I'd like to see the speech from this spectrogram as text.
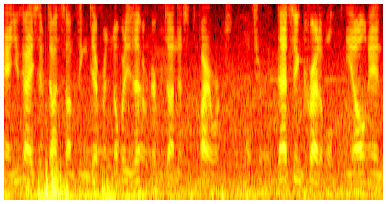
and you guys have done something different. Nobody's ever, ever done this. The fireworks. That's right. That's incredible, you know, and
